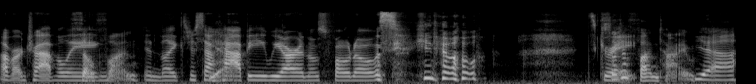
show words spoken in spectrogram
of our traveling. So fun. and like just how Yeah. happy we are in those photos. You know, it's great. Such a fun time. Yeah,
